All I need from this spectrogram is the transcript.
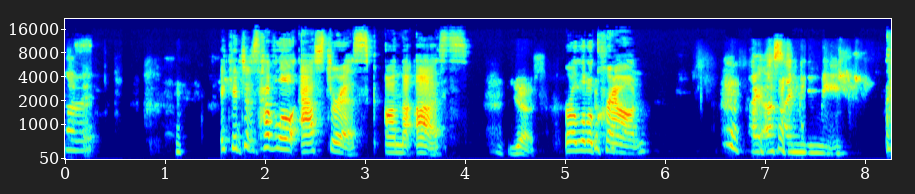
love it. It could just have a little asterisk on the us yes or a little crown. By us I mean me.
